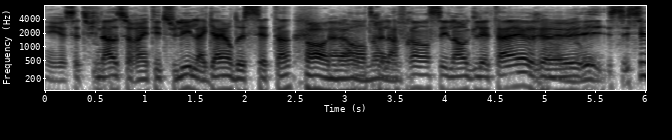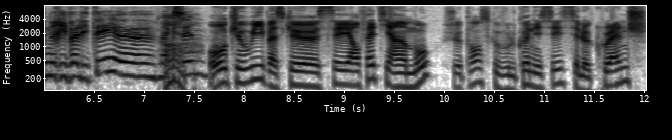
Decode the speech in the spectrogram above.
Et euh, cette finale sera intitulée La guerre de sept ans Ah, euh, entre non. la France et l'Angleterre. Euh, non. c'est une rivalité, euh, Maxime? Oh que oui, parce que c'est en fait il y a un mot, je pense que vous le connaissez, c'est le crunch.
